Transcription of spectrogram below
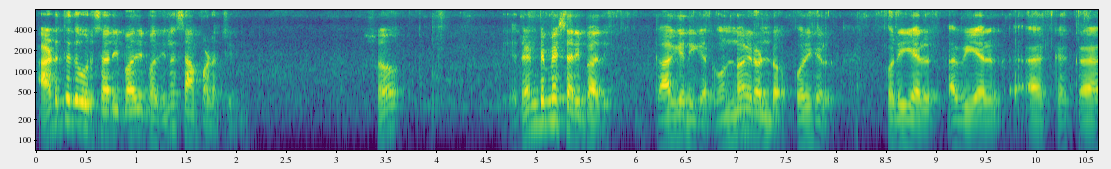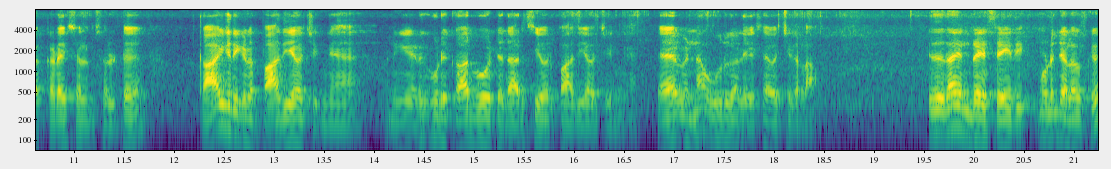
அடுத்தது ஒரு சரி பாதி பார்த்திங்கன்னா சாப்பாடு வச்சுக்கோங்க. ஸோ ரெண்டுமே சரி பாதி. காய்கறிகள் ஒன்றோ இரண்டோ பொரியல் பொரியல் அவியல் க- க- கடைசல்னு சொல்லிட்டு காய்கறிகளை பாதியாக வச்சுக்கோங்க. நீங்கள் எடுக்கக்கூடிய கார்போஹைட்ரேட் அரிசியை ஒரு பாதியாக வச்சுக்கோங்க. தேவைன்னா ஊறுகாய் லேசாக வச்சுக்கலாம். இதுதான் இன்றைய செய்தி. முடிஞ்ச அளவுக்கு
